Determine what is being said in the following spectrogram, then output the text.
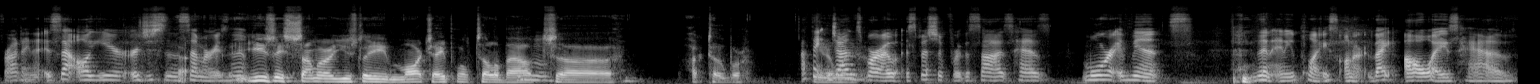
Friday night. Is that all year, or just in the summer? Isn't it? Usually summer, usually March, April till about Mm-hmm. uh, October. I think you know, Jonesborough, especially for the size, has more events than any place on earth. They always have.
